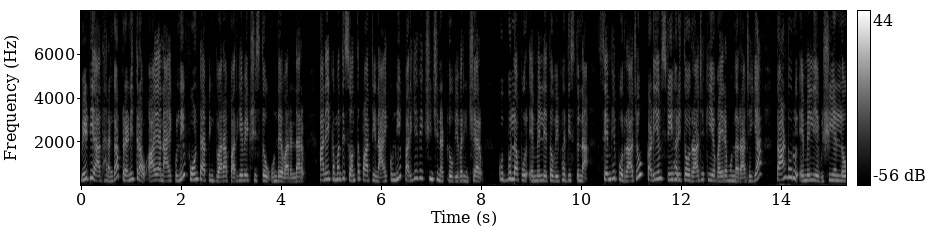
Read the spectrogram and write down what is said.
వీటి ఆధారంగా ప్రణీత్రావు ఆయా నాయకుల్ని ఫోన్ ట్యాపింగ్ ద్వారా పర్యవేక్షిస్తూ ఉండేవారన్నారు. అనేక మంది సొంత పార్టీ నాయకుల్ని పర్యవేక్షించినట్లు వివరించారు. కుత్బుల్లాపూర్ ఎమ్మెల్యేతో విభజిస్తున్న శంభిపూర్ రాజు కడియం శ్రీహరితో రాజకీయ వైరమున్న రాజయ్య తాండూరు ఎమ్మెల్యే విషయంలో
